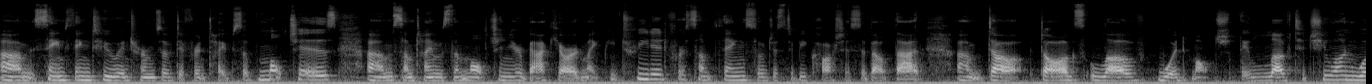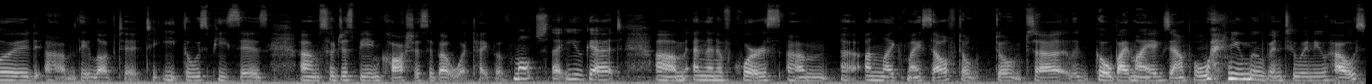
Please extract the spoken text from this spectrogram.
Um, same thing too in terms of different types of mulches. Um, sometimes the mulch in your backyard might be treated for something, so just to be cautious about that. Um, do- dogs love wood mulch. They love to chew on wood. Um, they love to, to eat those pieces. Um, so just being cautious about what type of mulch that you get. Um, and then of course, uh, unlike myself, don't don't uh, go by my example when you move into a new house.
